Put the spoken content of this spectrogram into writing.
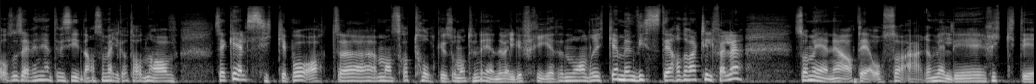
Og så ser vi en jente ved siden av som velger å ta den av. Så jeg er ikke helt sikker på at uh, man skal tolke det som at hun ene velger frihet enn noen andre ikke. Men hvis det hadde vært tilfellet, så mener jeg at det også er en veldig riktig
